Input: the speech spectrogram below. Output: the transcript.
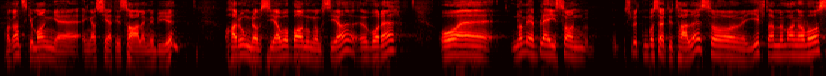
Det var ganske mange engasjert i Salem i byen. Og hadde ungdomssida vår, barne- og ungdomssida eh, vår der. Og eh, når vi ble sånn slutten på 70-tallet, så gifta vi mange av oss,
